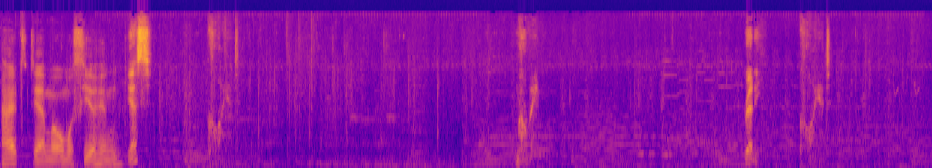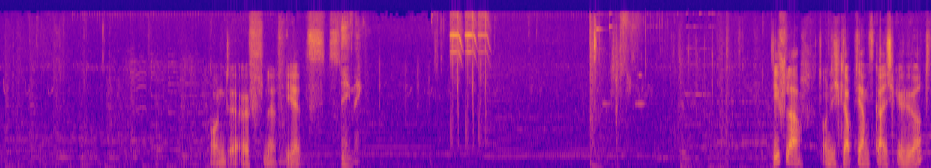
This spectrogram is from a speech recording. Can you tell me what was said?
Halt, der Mo muss hier hin. Yes? Und er öffnet jetzt. Aiming. Die Schlacht. Und ich glaube, die haben es gar nicht gehört.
